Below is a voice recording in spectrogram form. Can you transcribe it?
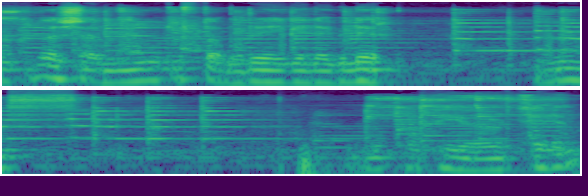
Arkadaşlar Mahmut Usta buraya gelebilir. Yalnız bu kapıyı örtelim.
